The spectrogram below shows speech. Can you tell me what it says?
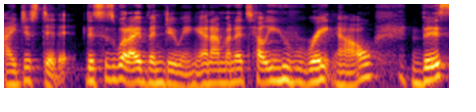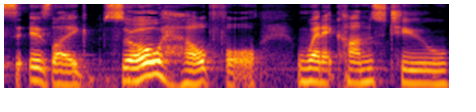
I just did it. This is what I've been doing. And I'm going to tell you right now, this is like so helpful when it comes to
